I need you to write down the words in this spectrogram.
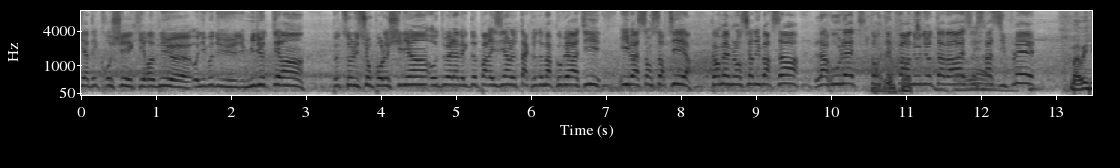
qui a décroché qui est revenu au niveau du milieu de terrain peu de solutions pour le Chilien. Au duel avec deux Parisiens, le tacle de Marco Verratti. Il va s'en sortir quand même l'ancien du Barça. La roulette tentée ah, par Nuno Tavares, ce sera sifflé. Bah oui.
